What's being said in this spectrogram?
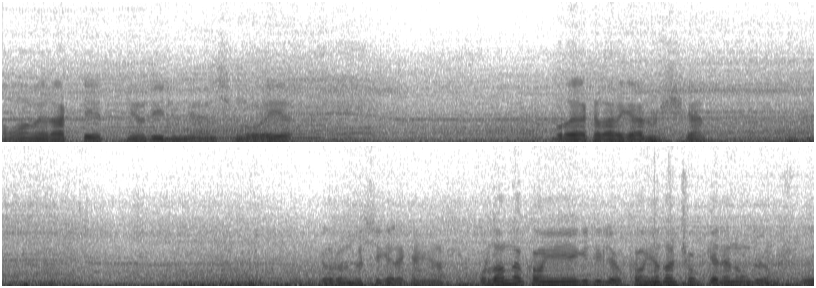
Ama merak da etmiyor değilim yani şimdi orayı buraya kadar gelmişken görülmesi gereken yer. Buradan da Konya'ya gidiliyor. Konya'dan çok gelen oluyormuş. Bu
